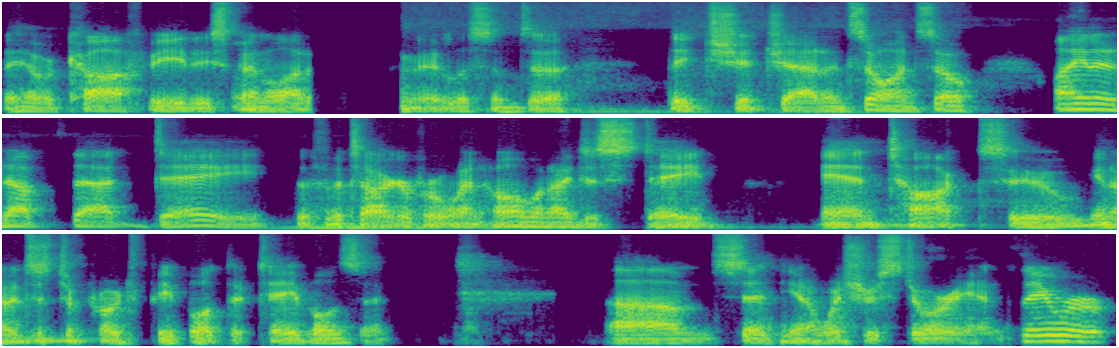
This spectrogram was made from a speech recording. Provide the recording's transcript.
they have a coffee. They spend mm-hmm. a lot of and they listened to they chit chat and so on. So I ended up that day, the photographer went home and I just stayed and talked to, you know, just approached people at their tables and um, said, you know, what's your story? And they were,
